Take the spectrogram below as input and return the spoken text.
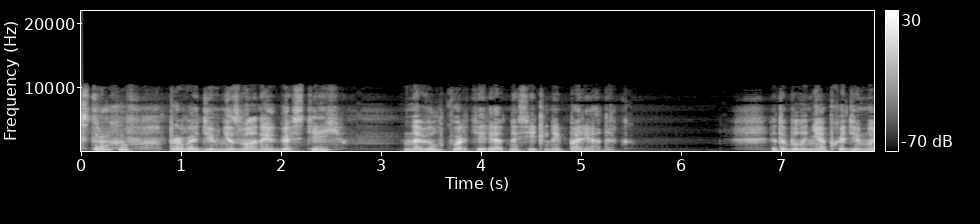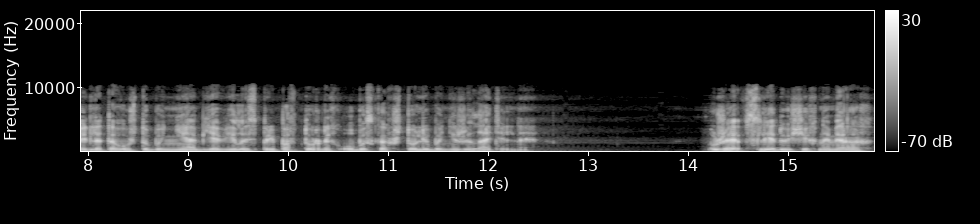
Страхов, проводив незваных гостей, навел в квартире относительный порядок. Это было необходимо и для того, чтобы не объявилось при повторных обысках что-либо нежелательное. Уже в следующих номерах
